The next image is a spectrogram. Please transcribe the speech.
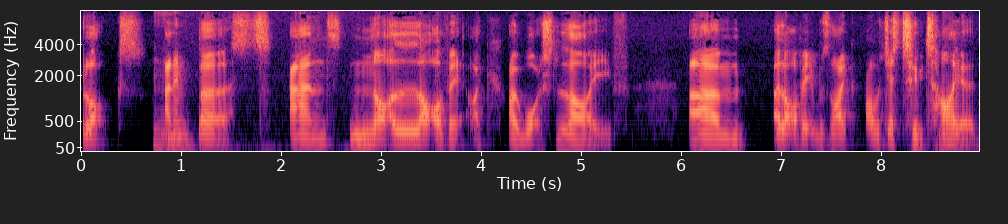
blocks mm. and in bursts and not a lot of it I, I watched live. Um, a lot of it was like I was just too tired.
